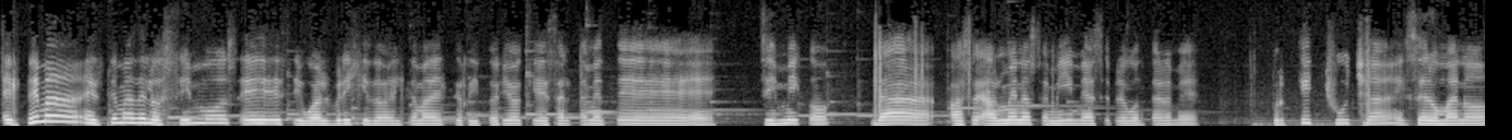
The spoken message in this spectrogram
El tema, el tema de los sismos es igual brígido, el tema del territorio que es altamente sísmico, da, hace- al menos a mí me hace preguntarme ¿por qué chucha el ser humano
